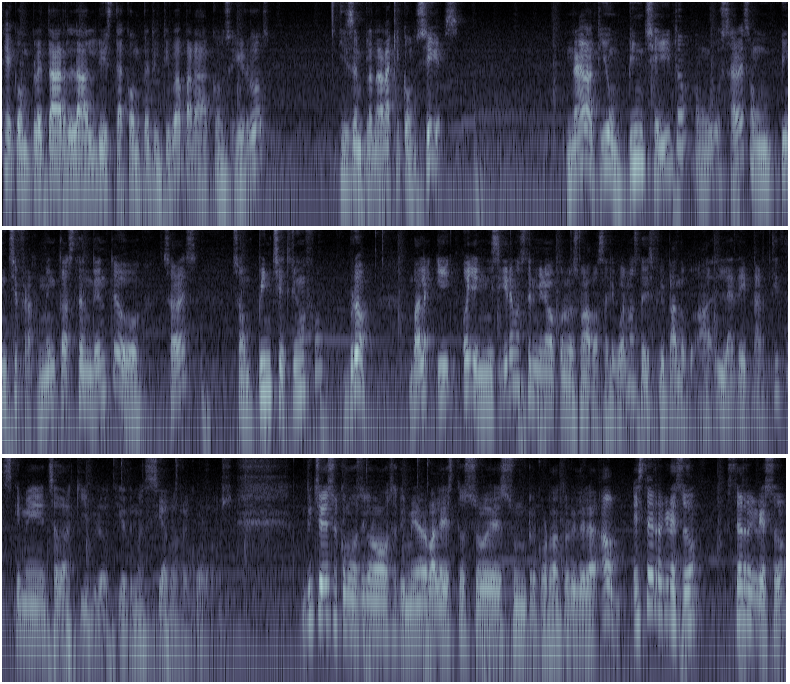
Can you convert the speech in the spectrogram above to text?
que completar la lista competitiva para conseguirlos. Y es en plan, ¿ahora qué consigues? Nada, tío, un pinche hito, ¿sabes? Un pinche fragmento ascendente o, ¿sabes? O sea, un pinche triunfo. Bro, ¿vale? Y, oye, ni siquiera hemos terminado con los mapas, al igual no estáis flipando. Ah, la de partidas que me he echado aquí, bro, tío, demasiados recuerdos. Dicho eso, como os digo, no vamos a terminar, ¿vale? Esto solo es un recordatorio de la... Ah, este regreso, este regreso,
